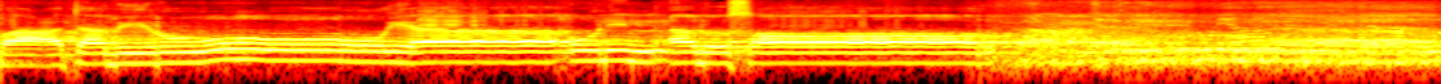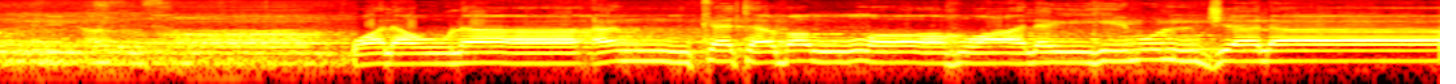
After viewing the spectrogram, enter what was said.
فاعتبروا يا أولي الأبصار. ولولا أن كتب الله عليهم الجلاء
